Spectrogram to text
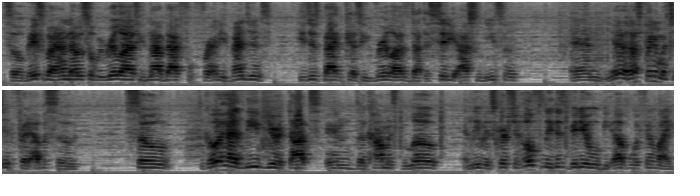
So basically by the end of the episode, we realize he's not back for, for any vengeance. He's just back because he realizes that the city actually needs him. And yeah, that's pretty much it for the episode. So go ahead, leave your thoughts in the comments below and leave a description. Hopefully this video will be up within like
